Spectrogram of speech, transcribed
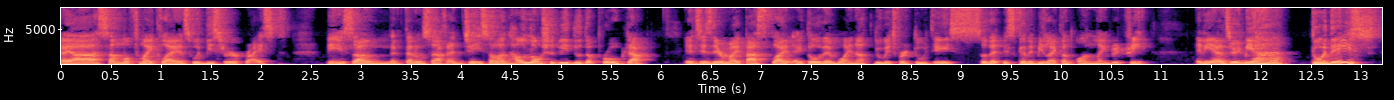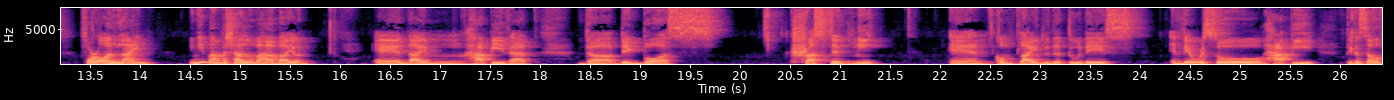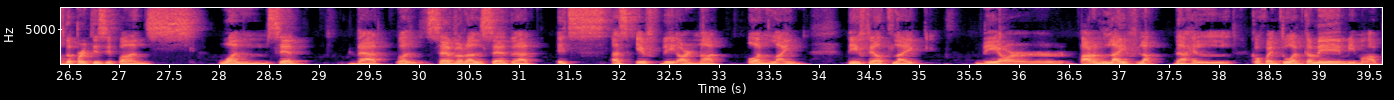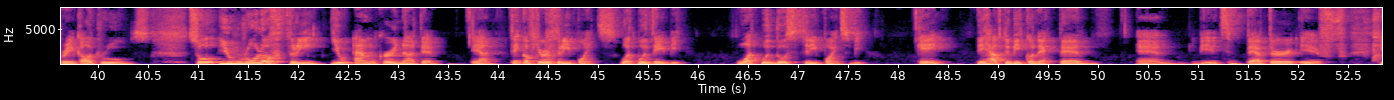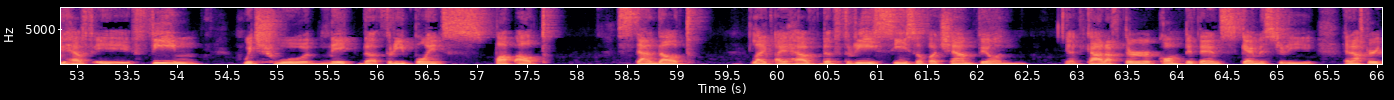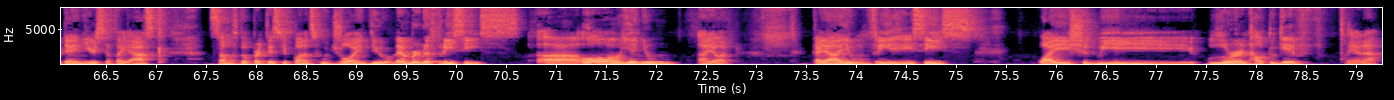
Kaya some of my clients would be surprised. May isang nagtanong sa akin, Jason, how long should we do the program? And since they're my past client, I told them, why not do it for two days so that it's gonna be like an online retreat? And he answered me, ha? Two days for online? Hindi ba masyadong mahaba? And I'm happy that the big boss trusted me and complied with the two days. And they were so happy because some of the participants, one said that, well, several said that it's as if they are not online. They felt like they are parang live lang dahil kukwentuhan kami, may mga breakout rooms. So, yung rule of three, yung anchor natin, yeah, think of your three points. What would they be? What would those three points be? Okay? They have to be connected and it's better if you have a theme which would make the three points pop out, stand out. Like I have the three C's of a champion, yan, character, competence, chemistry. And after 10 years, if I ask some of the participants who joined, do you remember the three C's? Uh, oo, yan yung, ayun. Kaya yung three C's, why should we learn how to give? Ayan na.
